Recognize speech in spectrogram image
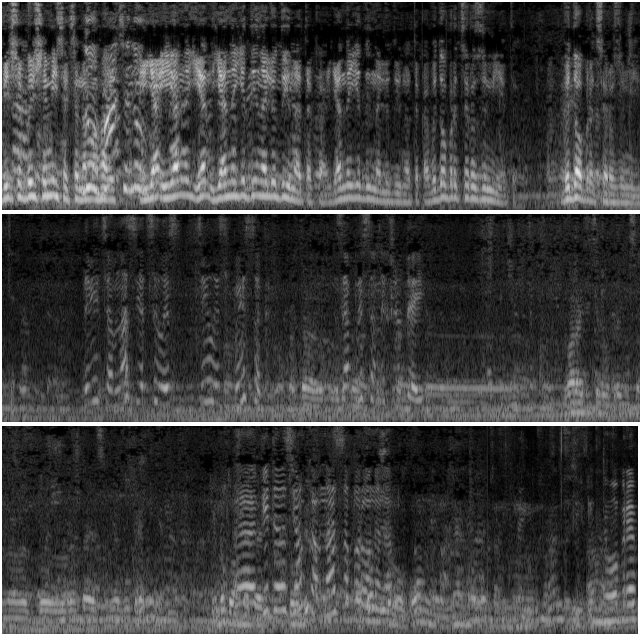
більше більше місяця намагаюся. бачу, ну. І я, і я не я, я не єдина людина така. Я не єдина людина така. Ви добре це розумієте. Ви добре це розумієте. Дивіться, в нас є цілий, цілий список записаних людей. Два родителя украинца, но э, не в Украине. Дать Відеозйомка в нас заборонена. Добре.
